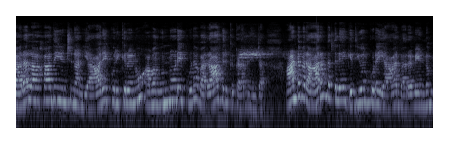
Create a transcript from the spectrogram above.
வரலாகாது என்று நான் யாரை குறிக்கிறேனோ அவன் உன்னோடே கூட வராதிருக்க கடவன் என்றார். ஆண்டவர் ஆரம்பத்திலே கிதியோன் கூட யார் வர வேண்டும்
